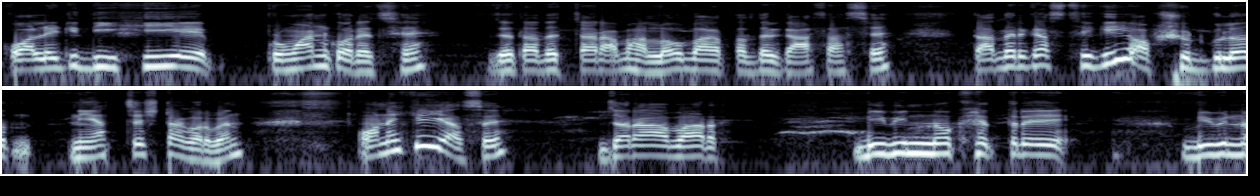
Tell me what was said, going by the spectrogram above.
কোয়ালিটি দেখিয়ে প্রমাণ করেছে যে তাদের চারা ভালো বা তাদের গাছ আছে, তাদের কাছ থেকেই অফশুটগুলো নেওয়ার চেষ্টা করবেন। অনেকেই আছে যারা আবার বিভিন্ন ক্ষেত্রে বিভিন্ন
